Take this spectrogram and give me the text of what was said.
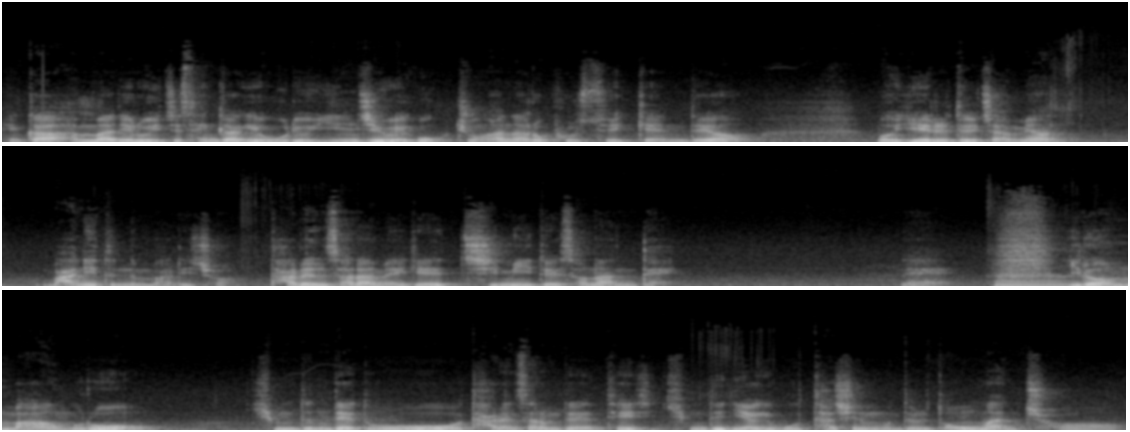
그러니까 한마디로 이제 생각의 오류, 인지 왜곡 중 하나로 볼 수 있겠는데요. 뭐 예를 들자면 많이 듣는 말이죠. 다른 사람에게 짐이 돼서는 안 돼. 네, 음, 이런 마음으로 힘든데도 다른 사람들한테 힘든 이야기 못 하시는 분들 너무 많죠.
